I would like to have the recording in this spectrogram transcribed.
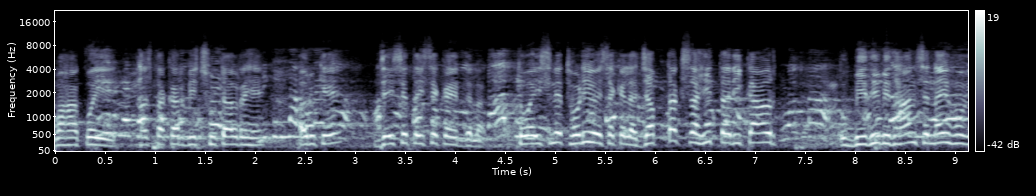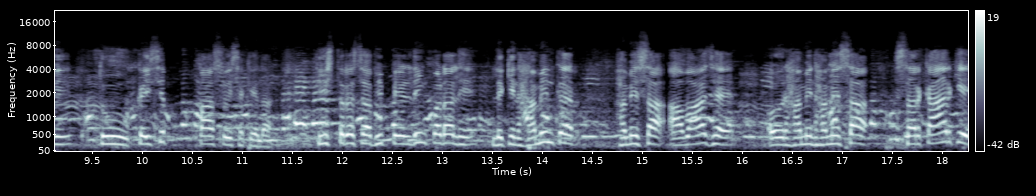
वहाँ कोई हस्ताक्षर भी छूटल रहे और उके जैसे तैसे कर दिला। तो ऐसने थोड़ी हो सकेला जब तक सही तरीका और विधि विधान से नहीं होवी तो कैसे पास हो सकेला? इस तरह से अभी पेल्डिंग पड़ल है, लेकिन हम इनकर हमेशा आवाज़ है और हम इन हमेशा सरकार के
